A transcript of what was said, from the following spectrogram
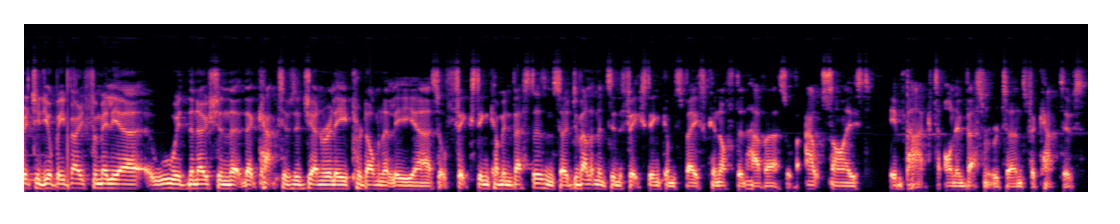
Richard, you'll be very familiar with the notion that, that captives are generally predominantly uh, sort of fixed income investors. And so developments in the fixed income space can often have a sort of outsized impact on investment returns for captives.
